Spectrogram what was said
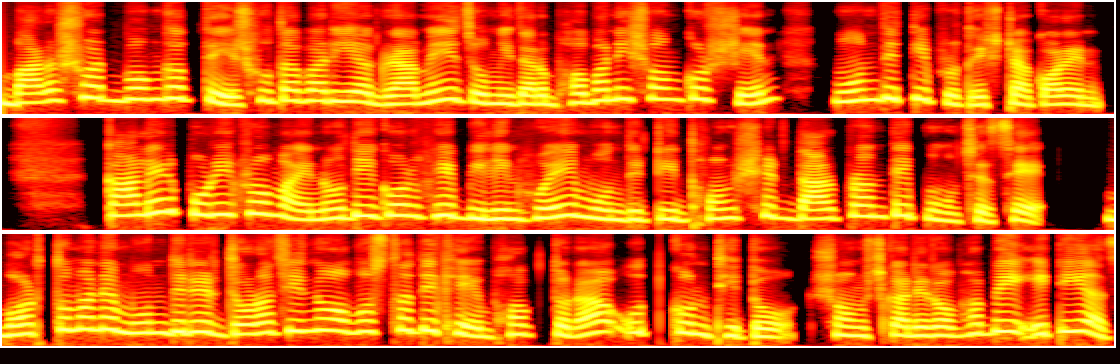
বারোশো আট বঙ্গাব্দে সুতাবাড়িয়া গ্রামে জমিদার ভবানী শঙ্কর সেন মন্দিরটি প্রতিষ্ঠা করেন। কালের পরিক্রমায় নদীগর্ভে বিলীন হয়ে মন্দিরটি ধ্বংসের দ্বারপ্রান্তে পৌঁছেছে। বর্তমানে মন্দিরের জরাজীর্ণ অবস্থা দেখে ভক্তরা উৎকণ্ঠিত। সংস্কারের অভাবে এটি আজ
